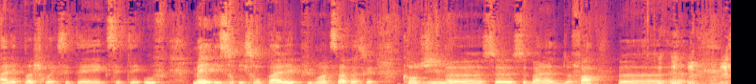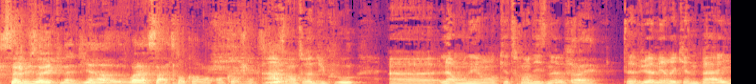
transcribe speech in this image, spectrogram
à l'époque, je trouvais que c'était, que c'était ouf. Mais ils, ils sont pas allés plus loin que ça, parce que quand Jim euh, se, se balade, de- enfin, euh, euh, s'amuse avec Nadia, voilà, ça reste encore, encore gentil. Ah, attends, toi, du coup, là, on est en 99. Ouais. T'as vu American Pie?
